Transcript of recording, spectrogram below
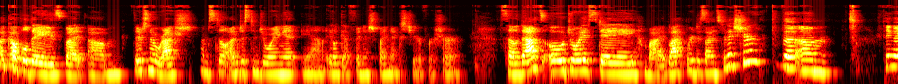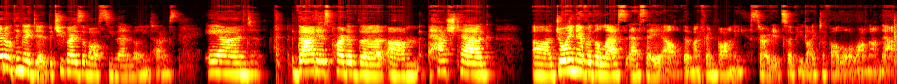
a couple days, but um, there's no rush. I'm still, I'm just enjoying it and it'll get finished by next year for sure. So that's Oh Joyous Day by Blackbird Designs. Did I share the um, thing? I don't think I did, but you guys have all seen that a million times. And that is part of the um, hashtag uh, Joy Nevertheless SAL that my friend Bonnie started. So if you'd like to follow along on that.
